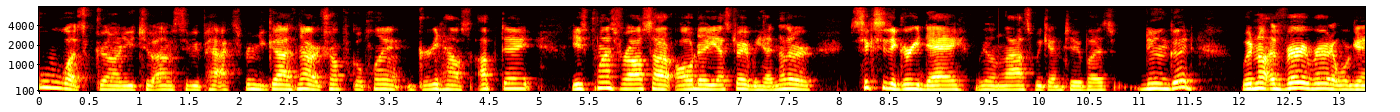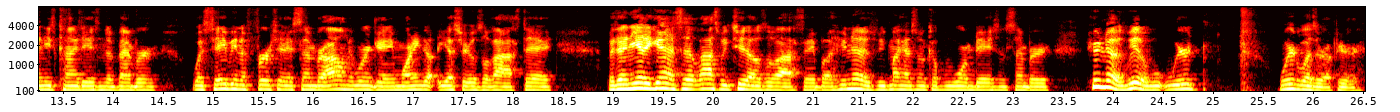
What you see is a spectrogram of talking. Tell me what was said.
What's going on YouTube? I'm Stevie Pax bringing you guys now our tropical plant greenhouse update. These plants were outside all day yesterday. We had another 60 degree day. We had last weekend too, but it's doing good. We're not. It's very rare that we're getting these kind of days in November. With being the first day of December, I don't think we're gonna get any more. I think yesterday was the last day. But then yet again, I said last week too that was the last day. But who knows? We might have some couple warm days in December. Who knows? We had a weird, weird weather up here.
